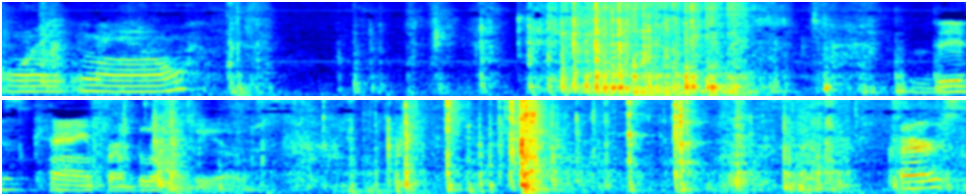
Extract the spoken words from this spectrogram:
right now. This came from Bloomingdale's. First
